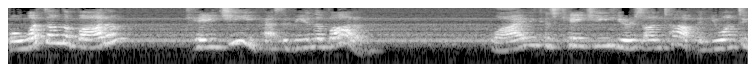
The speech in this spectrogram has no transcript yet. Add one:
Well, what's on the bottom? kg has to be in the bottom. Why? Because kg here is on top, and you want to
